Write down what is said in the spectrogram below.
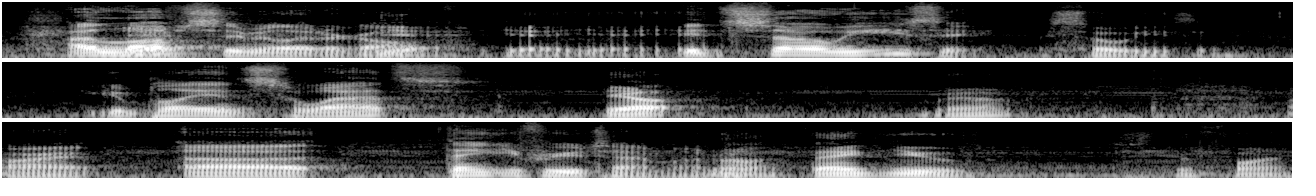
I love Yeah. simulator golf. Yeah, yeah, yeah, yeah. It's so easy. so easy. You can play in sweats. Yep. Yep. All right. Uh, thank you for your time, Hunter. No, thank you. It's been fun.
